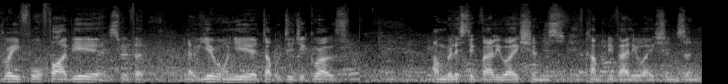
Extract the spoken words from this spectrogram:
three, four, five years, we've had you know, year-on-year double-digit growth, unrealistic valuations, company valuations, and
